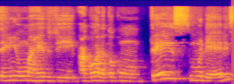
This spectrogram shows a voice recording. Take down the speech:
tenho uma rede de. Agora, estou com três mulheres,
